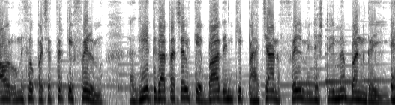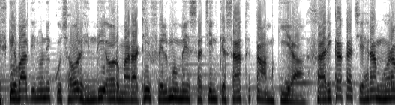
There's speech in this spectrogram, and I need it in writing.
और 1975 की फ़िल्म गीत गाता चल के बाद इनकी पहचान फ़िल्म इंडस्ट्री में बन गई। इसके बाद इन्होंने कुछ और हिंदी और मराठी फ़िल्मों में सचिन के साथ काम किया। सारिका का चेहरा मोहरा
